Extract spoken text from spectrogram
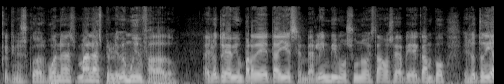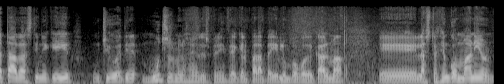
que tiene sus cosas buenas, malas, pero le veo muy enfadado. El otro día había un par de detalles, en Berlín vimos uno, estábamos ahí a pie de campo, el otro día Tadas tiene que ir, un chico que tiene muchos menos años de experiencia que él, para pedirle un poco de calma. Eh, la situación con Manion,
